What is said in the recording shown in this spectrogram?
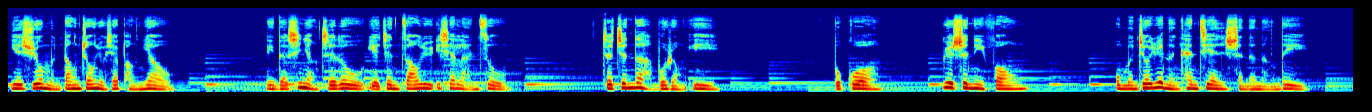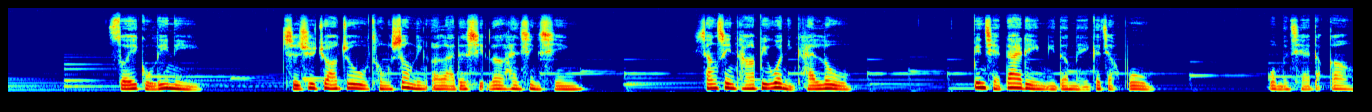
也许我们当中有些朋友，你的信仰之路也正遭遇一些拦阻，这真的很不容易。不过，越是逆风，我们就越能看见神的能力。所以鼓励你，持续抓住从圣灵而来的喜乐和信心，相信他必为你开路，并且带领你的每一个脚步。我们起来祷告，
